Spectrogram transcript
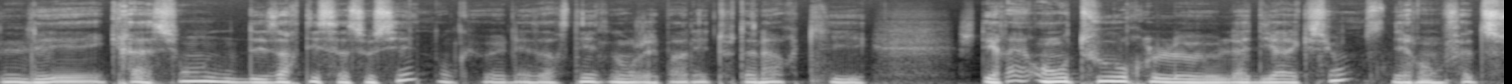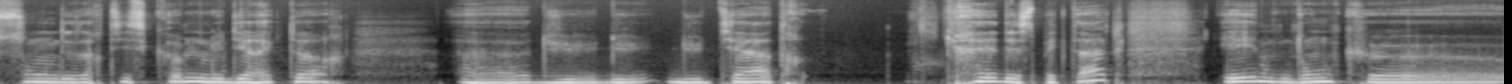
les créations des artistes associés, donc euh, les artistes dont j'ai parlé tout à l'heure qui, je dirais, entourent le- la direction. C'est-à-dire en fait, ce sont des artistes comme le directeur euh, du- du théâtre qui crée des spectacles. Et donc euh,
